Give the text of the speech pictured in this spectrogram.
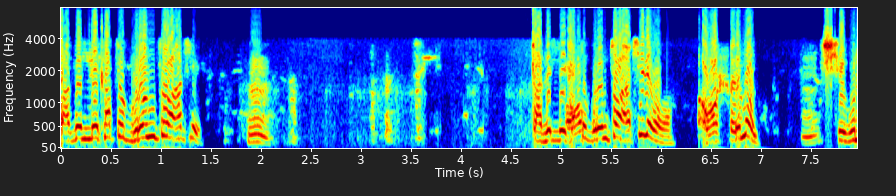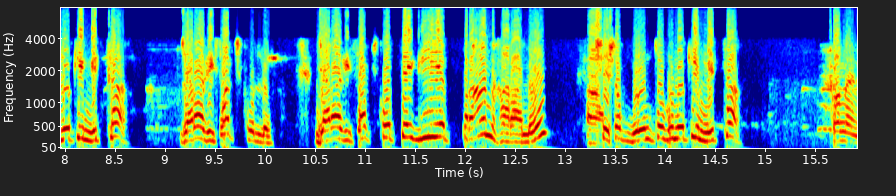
তাদের লেখা তো গ্রন্থ আছে। তাদের লেখা তো গ্রন্থ আছে রে বাবা। অবশ্যই। সেগুলো কি মিথ্যা? যারা রিসার্চ করল যারা রিসার্চ করতে গিয়ে প্রাণ হারালো হ্যাঁ। সেসব গ্রন্থগুলো কি মিথ্যা? শোনেন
